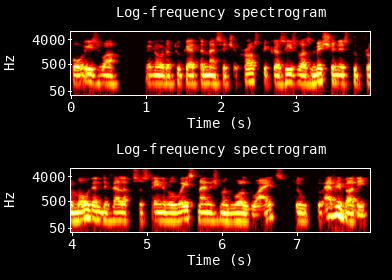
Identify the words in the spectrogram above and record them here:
for ISWA in order to get the message across because ISWA's mission is to promote and develop sustainable waste management worldwide to, to everybody.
